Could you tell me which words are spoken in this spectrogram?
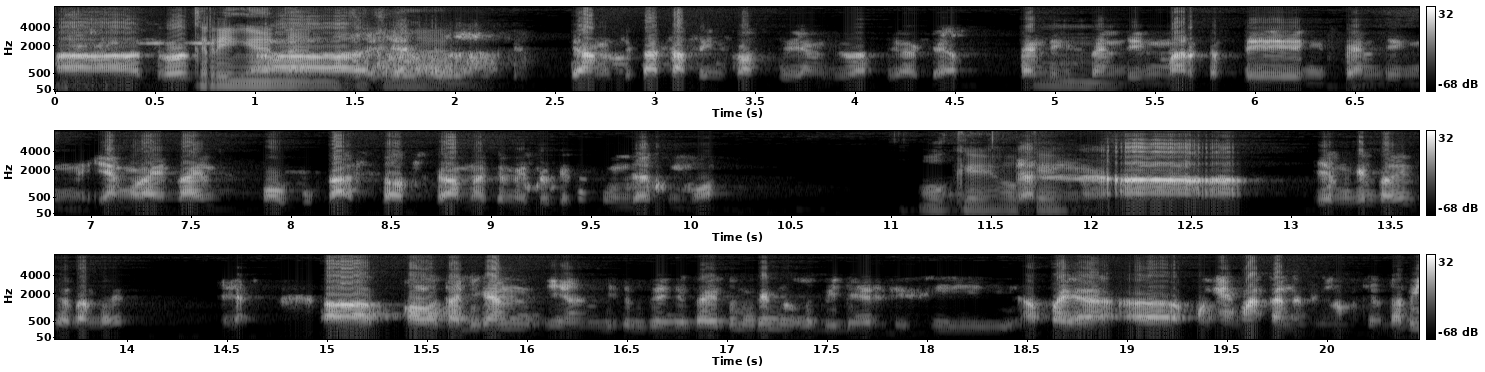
uh, terus keringanan. Uh, yang, yang kita cutting cost sih yang jelas ya kayak spending spending marketing, spending yang lain-lain mau buka store segala macam itu kita tunda semua. Oke, okay, oke. Okay. uh, ya mungkin paling saya tambahin. Ya. Uh, kalau tadi kan yang disebutkan juga itu mungkin lebih dari sisi apa ya uh, penghematan dan segala macam. Tapi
